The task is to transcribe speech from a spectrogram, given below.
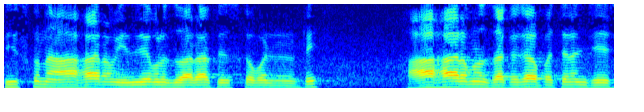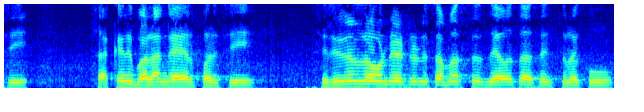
తీసుకున్న ఆహారం ఇంద్రియముల ద్వారా తీసుకోబడినటువంటి ఆహారమును చక్కగా పచనం చేసి చక్కని బలంగా ఏర్పరిచి శరీరంలో ఉండేటువంటి సమస్త దేవతా శక్తులకు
